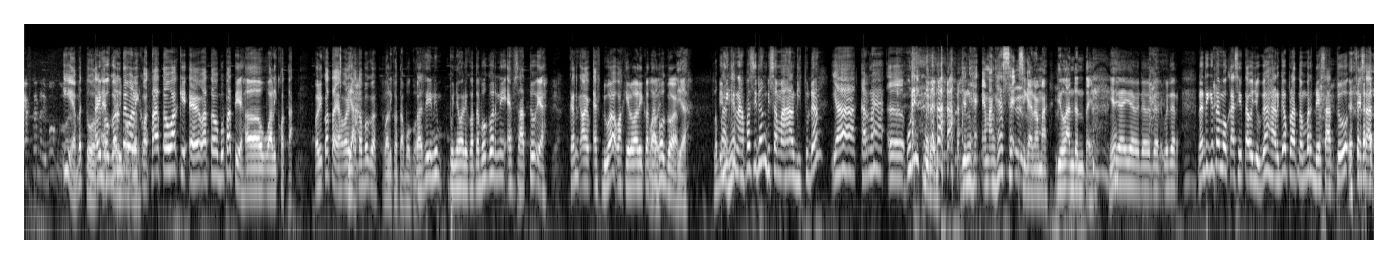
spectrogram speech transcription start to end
F kan dari Bogor. Iya betul. Dari F Bogor dari teh wali kota atau wakil eh atau bupati ya? Eh, wali kota. Wali kota ya, wali Iya. kota Bogor. Wali kota Bogor. Berarti ini punya wali kota Bogor nih F1 ya. Iya. Kan kalau F2 wakil wali kota Wali- Bogor. Iya. Lebar Ini ya. kenapa sih Dang bisa mahal gitu Dang? Ya karena eh, unik meren. Jeung he- emang hese sih kan nama di London teh. Ya. Iya iya benar benar benar. Nanti kita mau kasih tahu juga harga plat nomor D1, C1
